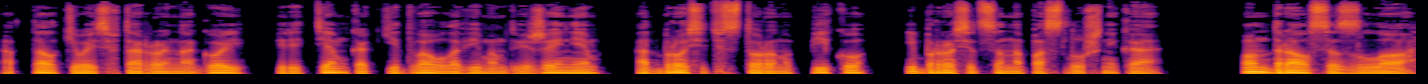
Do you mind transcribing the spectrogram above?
отталкиваясь второй ногой перед тем, как едва уловимым движением отбросить в сторону пику и броситься на послушника. Он дрался зло,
